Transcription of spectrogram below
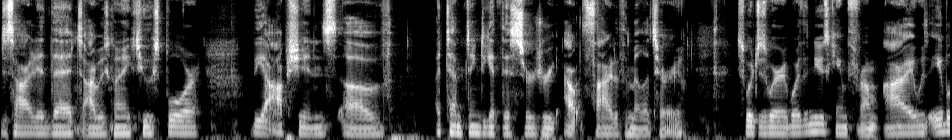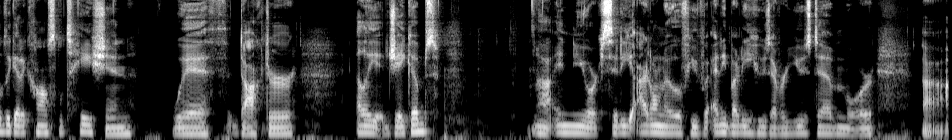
decided that I was going to explore the options of attempting to get this surgery outside of the military. So which is where where the news came from. I was able to get a consultation with Dr. Elliot Jacobs uh, in New York City. I don't know if you've anybody who's ever used him or uh,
